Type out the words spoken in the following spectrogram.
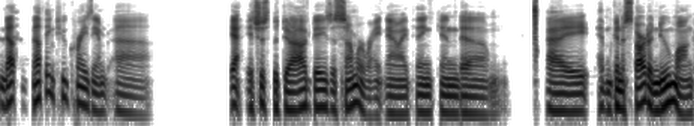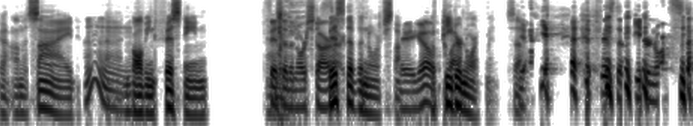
no nothing too crazy i'm uh yeah it's just the dog days of summer right now i think and um i am going to start a new manga on the side uh, Hmm. involving fisting Fist of the North Star. fist of the north star There you go. peter Classic. northman so Yeah. yeah. Fist of Peter North Star.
